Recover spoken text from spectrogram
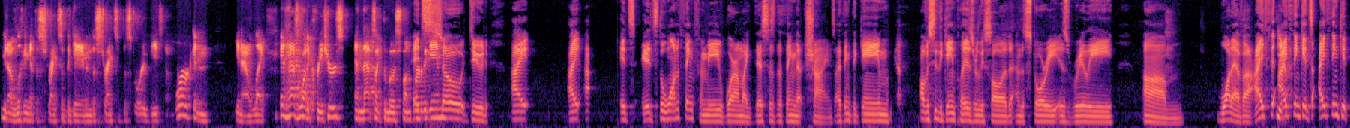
you know, looking at the strengths of the game and the strengths of the story beats that work, and you know, like it has a lot of creatures, and that's like the most fun part it's of the game. so dude I, I i it's it's the one thing for me where i'm like this is the thing that shines. I think the game obviously the gameplay is really solid and the story is really um whatever. I th- i think it's i think it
